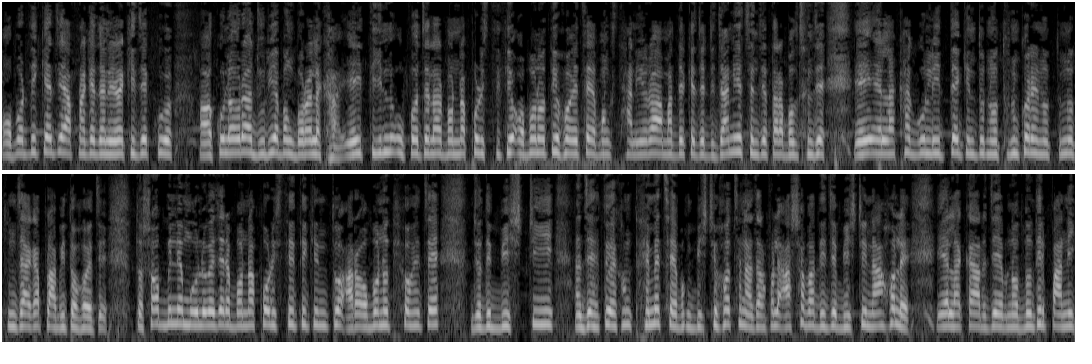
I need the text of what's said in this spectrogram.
অপরদিকে যে আপনাকে জানিয়ে রাখি যে কু- আহ, কুলাউড়া জুড়ি এবং বড়লেখা এই তিন উপজেলার বন্যা পরিস্থিতি অবনতি হয়েছে এবং স্থানীয়রা আমাদেরকে যেটি জানিয়েছেন যে তারা বলছেন যে এই এলাকাগুলিতে কিন্তু নতুন করে নতুন নতুন জায়গা প্লাবিত হয়েছে। তো সব মিলিয়ে মৌলবাজারের বন্যা পরিস্থিতি কিন্তু আরও অবনতি হয়েছে। যদি বৃষ্টি যেহেতু এখন থেমেছে এবং বৃষ্টি হচ্ছে না যার ফলে আশাবাদী যে বৃষ্টি না হলে এলাকার যে নদ নদীর পানি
